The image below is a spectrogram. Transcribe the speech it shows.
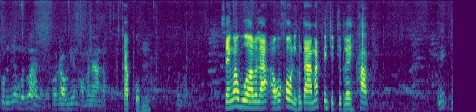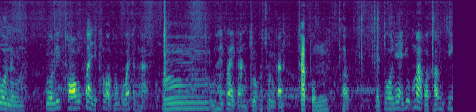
ทุนเลี้ยงมันว่าอะไรเพราะเราเลี้ยงเขามานานแล้วครับ ผมมันก็แสดงว่าวัวเวลาเอาเข้าคอกนี่คุณตามัดเป็นจุดๆเลย ครับ นี่ตัวหนึ่ง ตัวนี้ท้องใกล้จะคลอดผมก็ไว้ต่างหากอ๋อผมให้ใกล้กันกลัวเขาชนกัน ครับผมครับ แต่ตัวเนี้อายุมากกว่าเขาจริง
